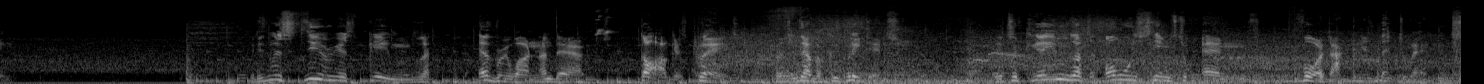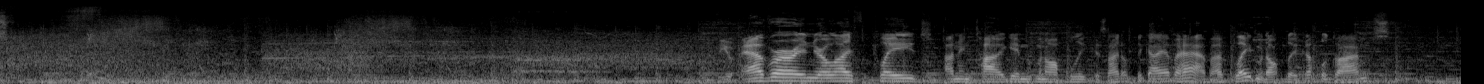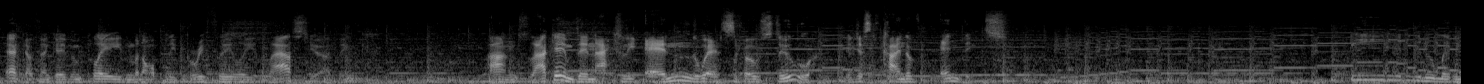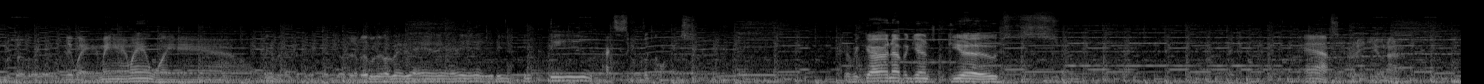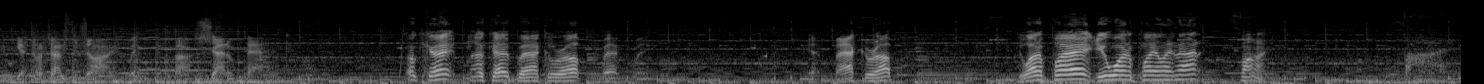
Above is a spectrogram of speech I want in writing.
It is a mysterious game that everyone and their dog has played, but never completed. It's a game that always seems to end before it actually is meant to end. Have you ever in your life played an entire game of Monopoly? Because I don't think I ever have. I've played Monopoly a couple of times. Heck, I think I even played Monopoly briefly last year, I think. And that game didn't actually end where it's supposed to. It just kind of ended. That's the chords. So we're going up against ghosts. Yeah, screw you now. You'll get your chance to shine with uh, Shadow Tag. Okay, okay, back her up. Back, me. Yeah, back her up. You want to play? You want to play like that? Fine. Fine.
